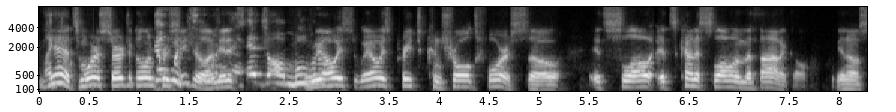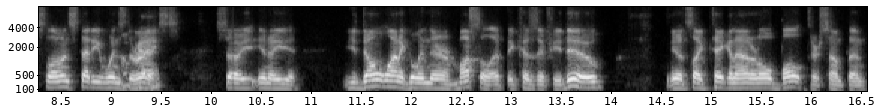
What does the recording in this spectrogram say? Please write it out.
Like yeah, it's more surgical and procedural. I mean, it's head's all moving. we always we always preach controlled force so it's slow it's kind of slow and methodical you know slow and steady wins the race. So you know you you don't want to go in there and muscle it because if you do you know it's like taking out an old bolt or something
